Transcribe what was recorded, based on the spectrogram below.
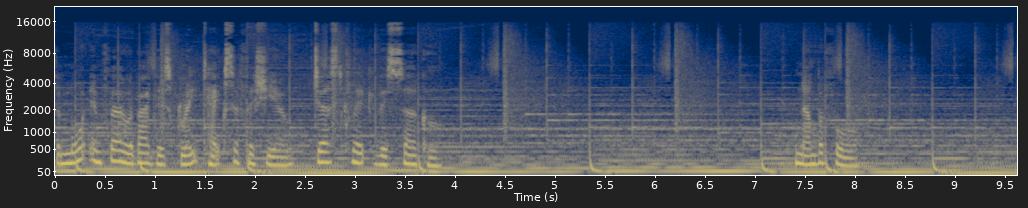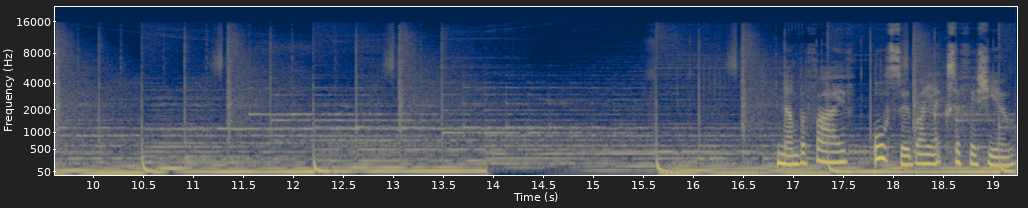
For more info about this great ExOfficio, just click this circle. Number 4. Number 5, also by ExOfficio.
